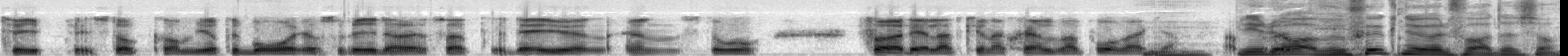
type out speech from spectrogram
typ i Stockholm, Göteborg och så vidare. Så det är ju en, en stor fördel att kunna själva påverka. Mm. Blir du avundsjuk nu Ulf Adelsson?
